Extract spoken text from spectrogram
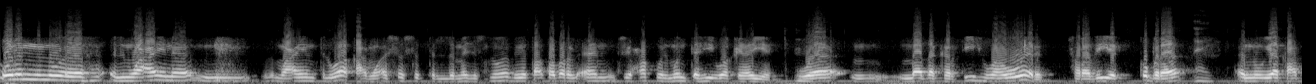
اولا إنه المعاينة معاينة الواقع مؤسسة المجلس النواب هي تعتبر الآن في حكم المنتهي واقعيا. وما ذكرتيه وهو وارد. فرضية كبرى أنه يقع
